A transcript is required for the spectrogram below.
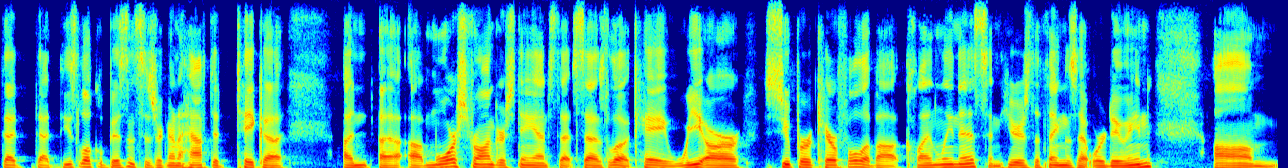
that that these local businesses are going to have to take a a, a, more stronger stance that says, look, hey, we are super careful about cleanliness, and here's the things that we're doing. Um,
